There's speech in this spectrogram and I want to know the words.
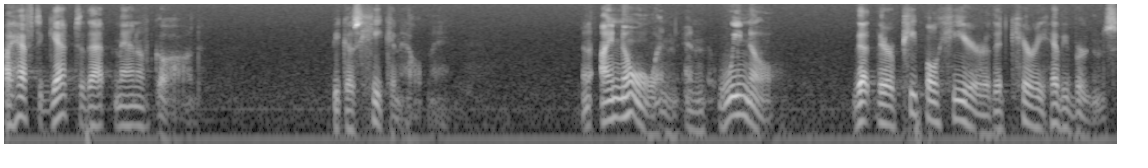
I have to get to that man of God because he can help me. And I know and, and we know that there are people here that carry heavy burdens.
